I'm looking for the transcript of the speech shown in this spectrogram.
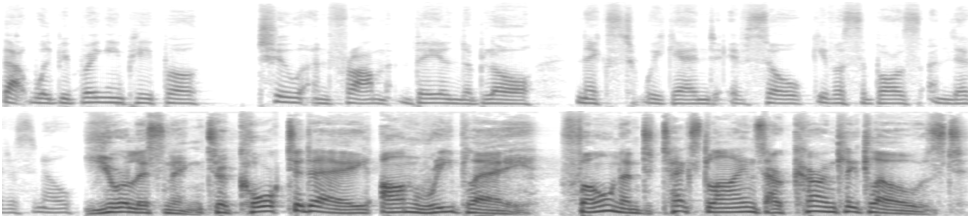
that will be bringing people to and from Béal na Bláth next weekend? If so, give us a buzz and let us know. You're listening to Cork Today on replay. Phone and text lines are currently closed.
